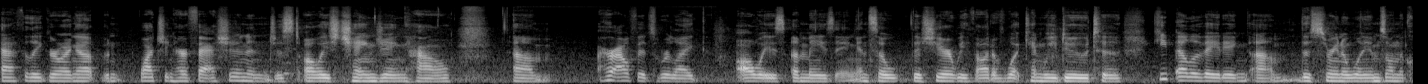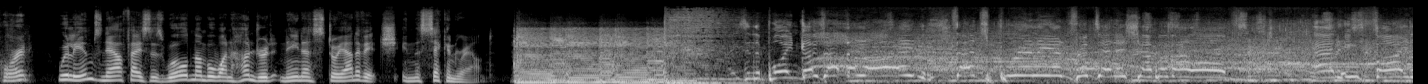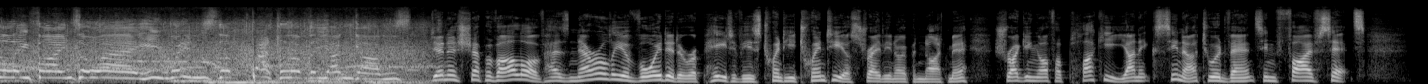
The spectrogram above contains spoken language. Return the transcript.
athlete growing up, and watching her fashion and just always changing how um, her outfits were like always amazing. And so this year we thought of what can we do to keep elevating um, the Serena Williams on the court. Williams now faces world number 100 Nina Stojanovic in the second round. In the point goes up the line. That's brilliant from Denis Shapovalov, and he finally finds a way. He wins the battle of the young guns. Denis Shapovalov has narrowly avoided a repeat of his 2020 Australian Open nightmare, shrugging off a plucky Jannik Sinner to advance in five sets.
